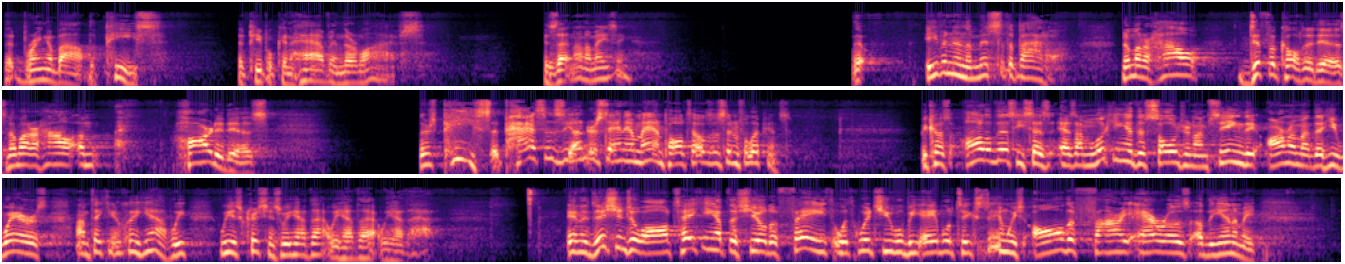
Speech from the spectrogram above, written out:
that bring about the peace that people can have in their lives. Is that not amazing? That even in the midst of the battle, no matter how difficult it is, no matter how um, hard it is, there's peace. It passes the understanding of man, Paul tells us in Philippians. Because all of this, he says, as I'm looking at this soldier and I'm seeing the armament that he wears, I'm thinking, okay, yeah, we, we as Christians, we have that, we have that, we have that. In addition to all, taking up the shield of faith with which you will be able to extinguish all the fiery arrows of the enemy.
